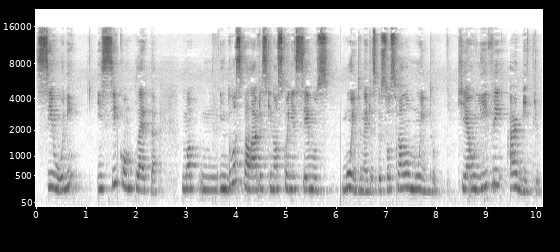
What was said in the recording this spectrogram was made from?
se une e se completa numa, em duas palavras que nós conhecemos muito, né, que as pessoas falam muito, que é o livre arbítrio.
